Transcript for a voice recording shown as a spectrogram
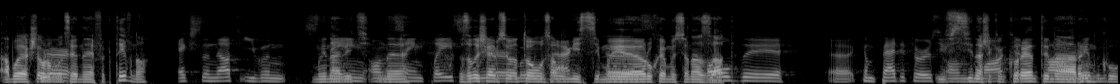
або якщо робимо це неефективно, Ми навіть не залишаємося на тому самому місці, ми рухаємося назад. uh, І всі наші конкуренти на ринку,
